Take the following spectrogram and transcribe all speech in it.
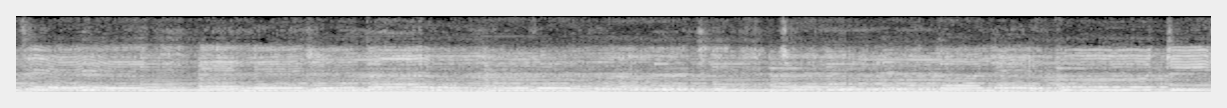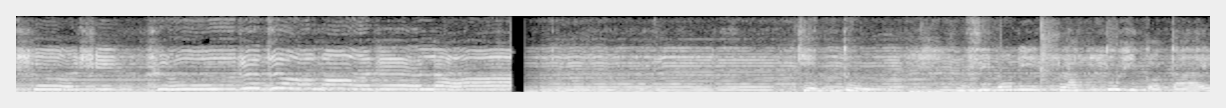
মাঝে এলে হৃদয় পুরো মাঝে চরণ তলে কোটি শশী সূর্য মারেলা কিন্তু জীবনের প্রাত্যহিকতায়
